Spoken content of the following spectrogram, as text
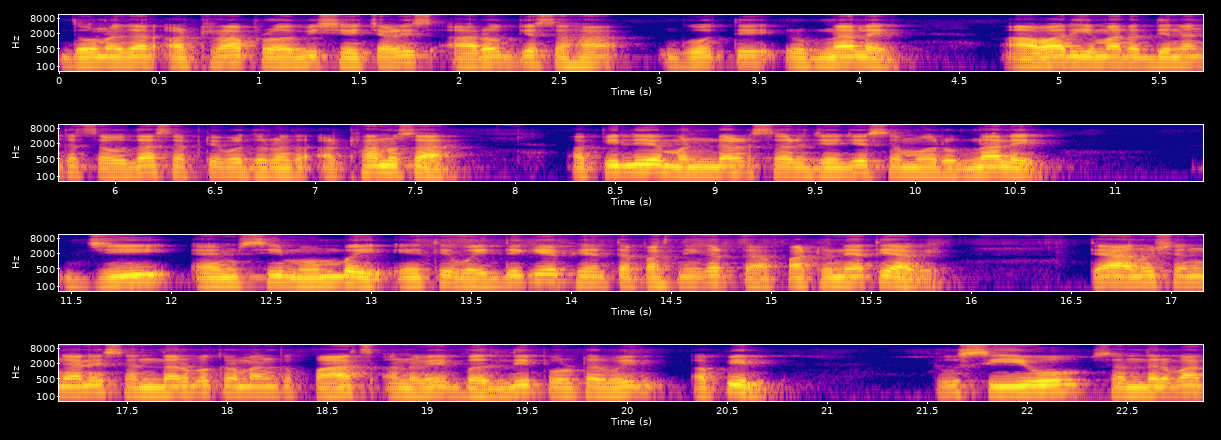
दोन हजार अठरा प्रवी शेहेचाळीस आरोग्य सहा गोते रुग्णालय आवार इमारत दिनांक चौदा सप्टेंबर दोन हजार अठरानुसार अपिलीय मंडळ सर जे जे समूह रुग्णालय जी एम सी मुंबई येथे वैद्यकीय फेर तपासणीकरता पाठवण्यात यावे. त्या अनुषंगाने संदर्भ क्रमांक पाच अन्वये बदली पोर्टलवरील अपील टू सी ओ संदर्भात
